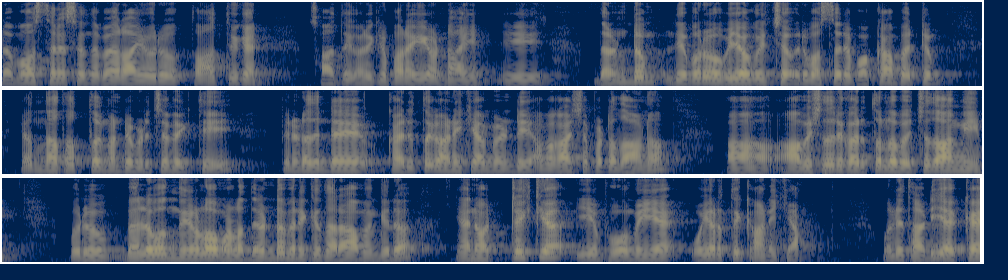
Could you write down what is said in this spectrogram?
ഡെമോസ്തനസ് എന്ന പേരായ ഒരു താത്വികൻ സാത്വികൻ ഒരിക്കൽ പറയുകയുണ്ടായി ഈ ദണ്ടും ലിവറും ഉപയോഗിച്ച് ഒരു വസ്തുവിനെ പൊക്കാൻ പറ്റും എന്ന തത്വം കണ്ടുപിടിച്ച വ്യക്തി പിന്നീട് അതിന്റെ കരുത്ത് കാണിക്കാൻ വേണ്ടി അവകാശപ്പെട്ടതാണ്. ആവശ്യത്തിന് കരുത്തുള്ള വെച്ചു താങ്ങിയും ഒരു ബലവും നീളവുമുള്ള ദണ്ടും എനിക്ക് തരാമെങ്കിൽ ഞാൻ ഒറ്റയ്ക്ക് ഈ ഭൂമിയെ ഉയർത്തി കാണിക്കാം. വലിയ തടിയൊക്കെ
